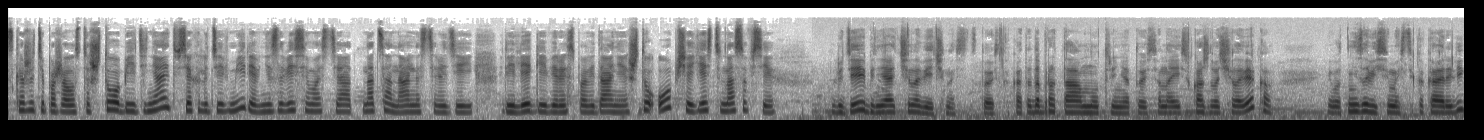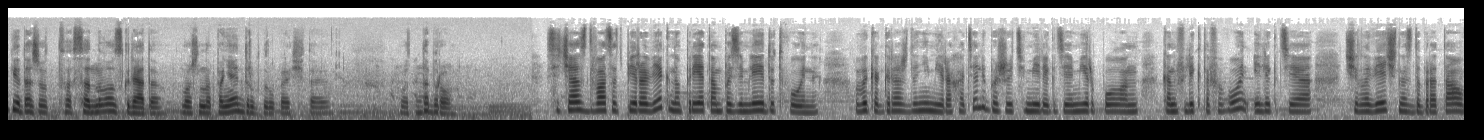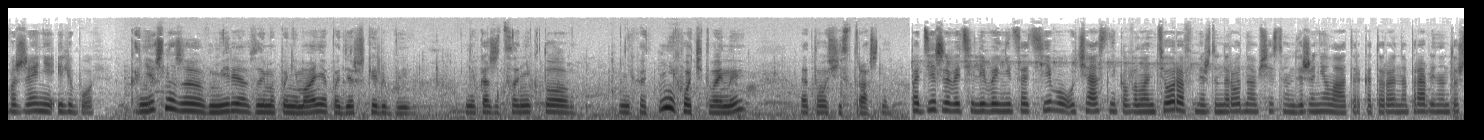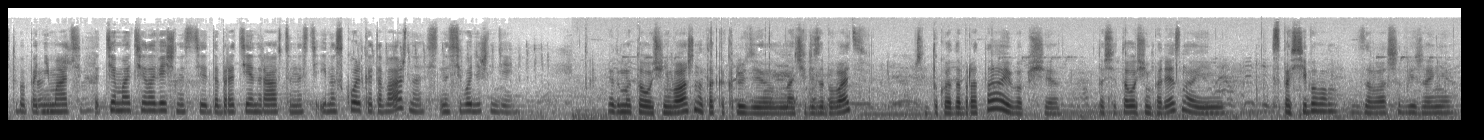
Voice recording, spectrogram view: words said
Скажите, пожалуйста, что объединяет всех людей в мире вне зависимости от национальности людей, религии, вероисповедания? Что общее есть у нас у всех? Людей объединяет человечность, то есть какая-то доброта внутренняя, то есть она есть у каждого человека. И вот вне зависимости, какая религия, даже вот с одного взгляда можно понять друг друга, я считаю. Вот добро. Сейчас 21 век, но при этом по земле идут войны. Вы, как граждане мира, хотели бы жить в мире, где мир полон конфликтов и войн, или где человечность, доброта, уважение и любовь? Конечно же, в мире взаимопонимания, поддержки и любви. Мне кажется, никто не, хо- не хочет войны. Это очень страшно. Поддерживаете ли вы инициативу участников, волонтеров Международного общественного движения «АЛЛАТРА», которая направлена на то, чтобы поднимать тему человечности, доброте, нравственности, и насколько это важно на сегодняшний день? Я думаю, это очень важно, так как люди начали забывать, что такое доброта и вообще. То есть это очень полезно, и спасибо вам за ваше движение.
